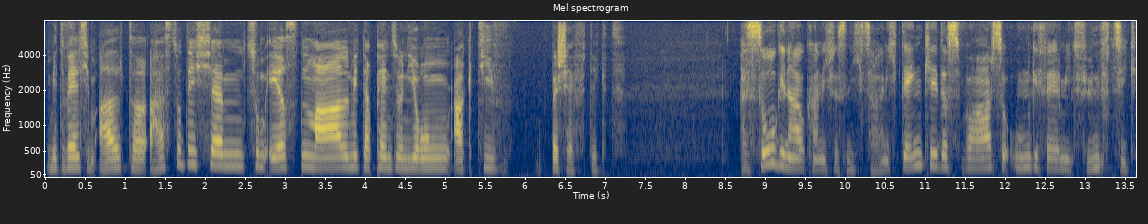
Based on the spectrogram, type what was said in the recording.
Mit welchem Alter hast du dich ähm, zum ersten Mal mit der Pensionierung aktiv beschäftigt? Also so genau kann ich das nicht sagen. Ich denke, das war so ungefähr mit 50.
